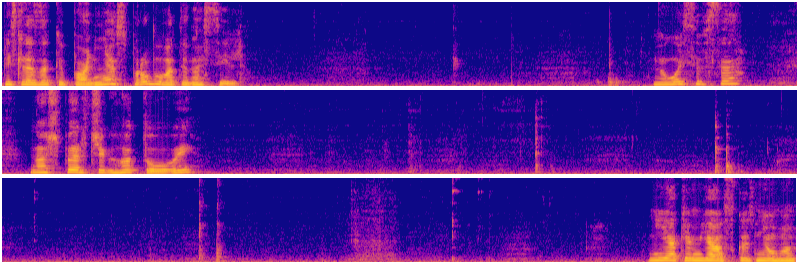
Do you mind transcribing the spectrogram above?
після закипання спробувати на сіль. Ну ось і все. Наш перчик готовий. Ніяке м'яско з нього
